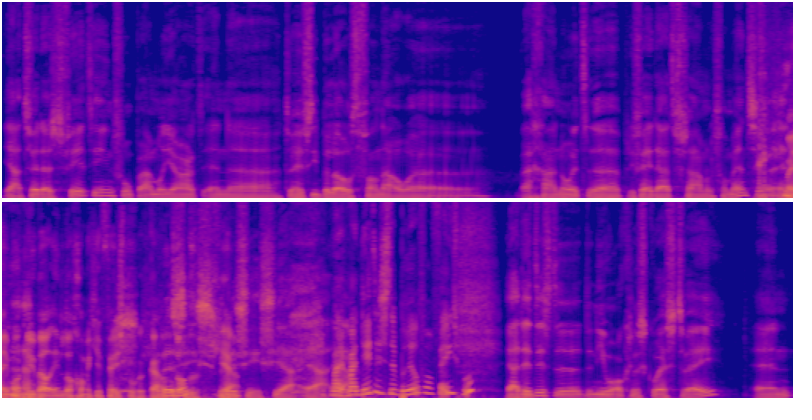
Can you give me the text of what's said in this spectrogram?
Ja, 2014 voor een paar miljard. En eh, toen heeft hij beloofd van nou, eh, wij gaan nooit eh privédata verzamelen van mensen. En, Maar je moet eh, nu wel inloggen met je Facebook-account, toch? Precies, Ja. precies. Ja, ja, Maar, ja. maar dit is de bril van Facebook? ja, dit is de, de nieuwe Oculus Quest 2. En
